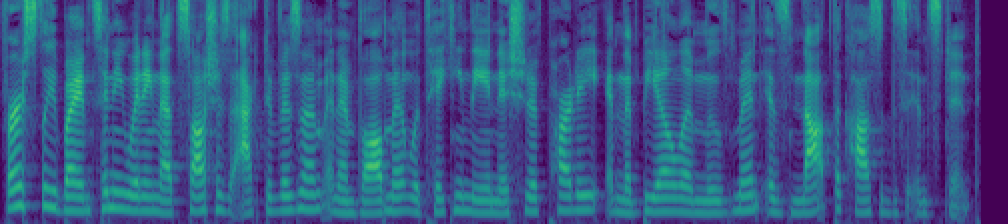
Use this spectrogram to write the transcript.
Firstly, by insinuating that Sasha's activism and involvement with taking the initiative party and the BLM movement is not the cause of this incident.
